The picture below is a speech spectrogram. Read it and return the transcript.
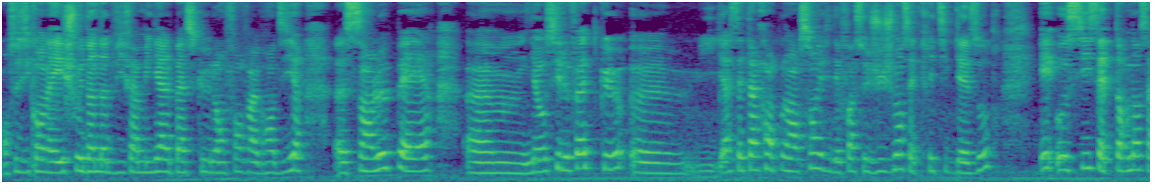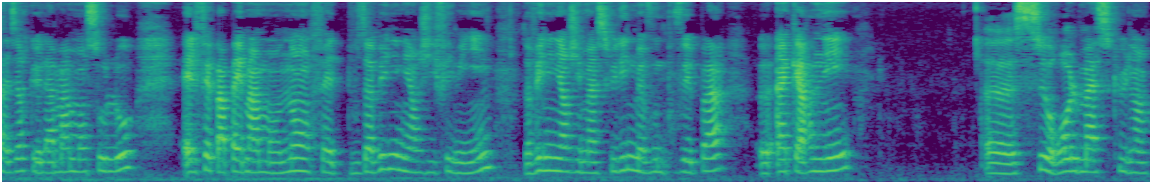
On se dit qu'on a échoué dans notre vie familiale parce que l'enfant va grandir euh, sans le père. il y a aussi le fait qu'il il y a cette incompréhension et des fois ce jugement, cette critique des autres. Et aussi cette tendance à dire que la maman solo, elle fait papa et maman. Non, en fait, vous avez une énergie féminine, vous avez une énergie masculine, mais vous ne pouvez pas euh, incarner euh, ce rôle masculin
